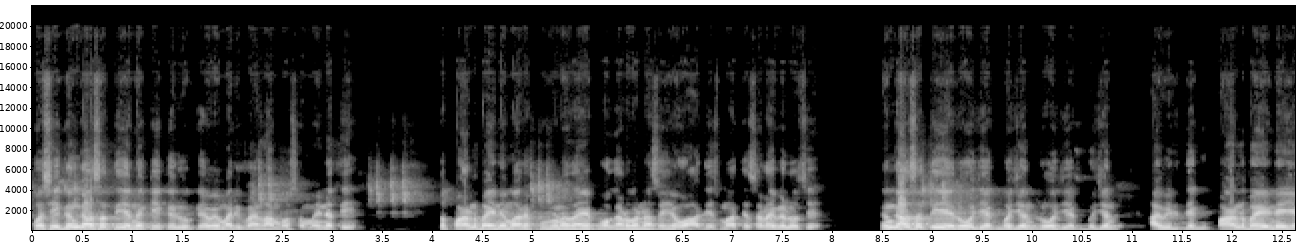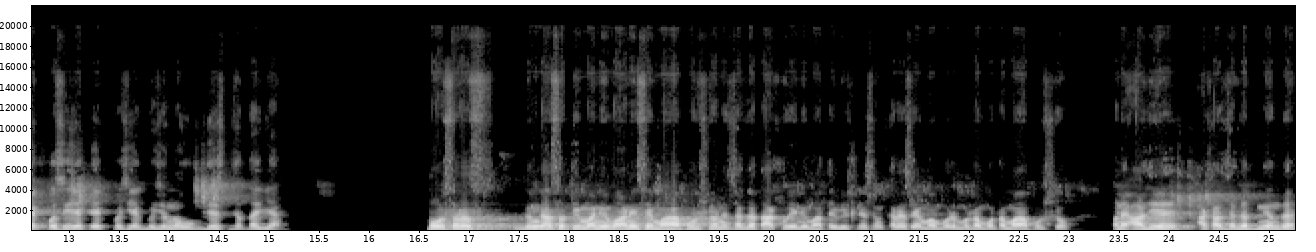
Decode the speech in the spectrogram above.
પછી ગંગા સતીએ નક્કી કર્યું કે હવે મારી પાસે લાંબો સમય નથી. તો પાનભાઈને મારે પૂર્ણતાએ પોગાડવાના છે, એવો આદેશ માથે ચડાવેલો છે. ગંગા સતીએ રોજ એક ભજન, રોજ એક ભજન, આવી રીતે પાનભાઈને એક પછી એક એક પછી એક ભજનનો ઉપદેશ જતા ગયા. બહુ સરસ ગંગા સતીમાંની વાણી છે, મહાપુરુષો અને જગત આખું એની માથે વિશ્લેષણ કરે છે, એમાં મોટા મોટા મહાપુરુષો. અને આજે આખા જગતની અંદર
